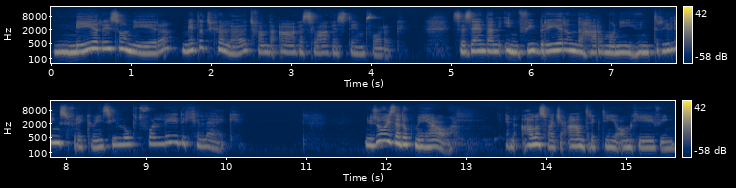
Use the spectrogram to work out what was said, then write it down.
meer resoneren met het geluid van de aangeslagen stemvork. Ze zijn dan in vibrerende harmonie. Hun trillingsfrequentie loopt volledig gelijk. Nu, zo is dat ook met jou en alles wat je aantrekt in je omgeving.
